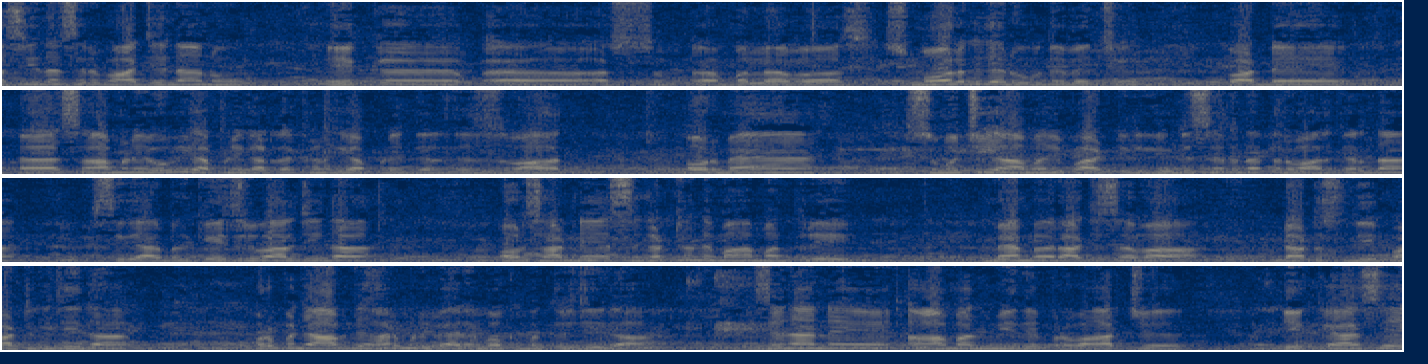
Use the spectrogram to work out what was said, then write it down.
ਅਸੀਂ ਤਾਂ ਸਿਰਫ ਅੱਜ ਇਹਨਾਂ ਨੂੰ ਇੱਕ ਮਤਲਬ ਸਮੋਲਕ ਦੇ ਰੂਪ ਦੇ ਵਿੱਚ ਤੁਹਾਡੇ ਸਾਹਮਣੇ ਉਹ ਵੀ ਆਪਣੀ ਗੱਲ ਰੱਖਣਗੇ, ਆਪਣੇ ਦਿਲ ਦੇ ਜਜ਼ਬਾਤ। ਔਰ ਮੈਂ ਸਮੁੱਚੀ ਆਮ ਆਦਮੀ ਪਾਰਟੀ ਦੀ ਲੀਡਰਸ਼ਿਪ ਦਾ ਧੰਨਵਾਦ ਕਰਦਾ, ਸ੍ਰੀ ਅਰਵਿੰਦ ਕੇਜਰੀਵਾਲ ਜੀ ਦਾ ਔਰ ਸਾਡੇ ਸੰਗਠਨ ਦੇ ਮਹਾਮੰਤਰੀ ਮੈਂਬਰ ਰਾਜ ਸਭਾ ਡਾਕਟਰ ਸੰਦੀਪ ਪਾਠਕ ਜੀ ਦਾ। ਔਰ ਪੰਜਾਬ ਦੇ ਹਰਮਨ ਪਿਆਰੇ ਮੁੱਖ ਮੰਤਰੀ ਜੀ ਦਾ ਜਿਨ੍ਹਾਂ ਨੇ ਆਮ ਆਦਮੀ ਦੇ ਪਰਿਵਾਰ 'ਚ ਇੱਕ ਐਸੇ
